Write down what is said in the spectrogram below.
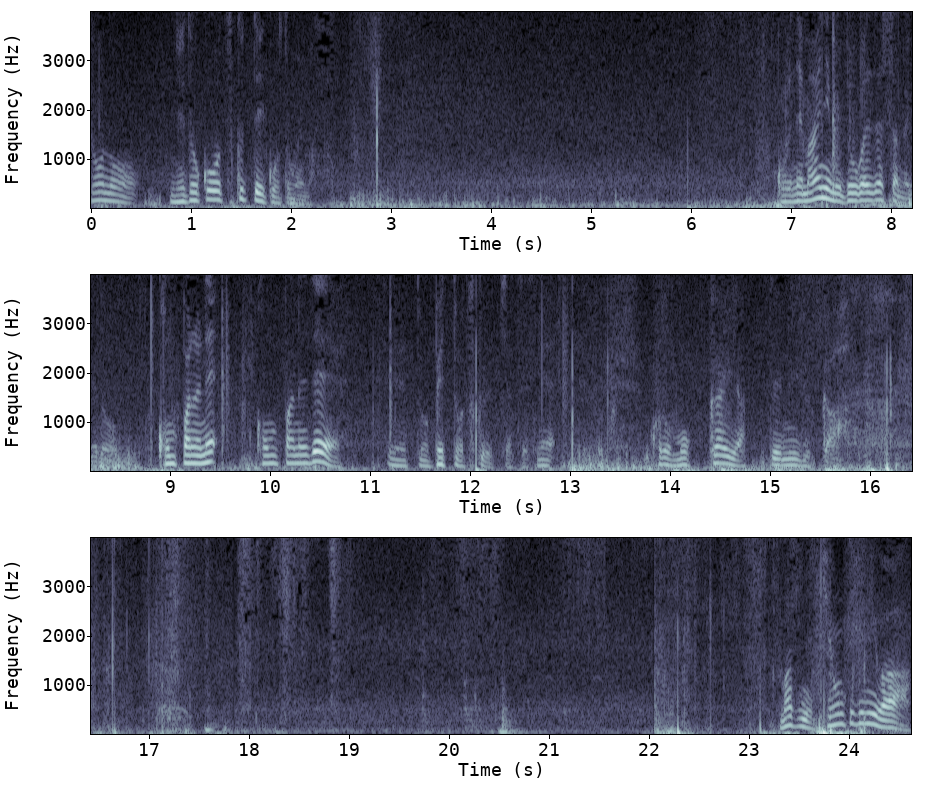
今日の寝床を作っていこうと思います。これね前にも動画で出したんだけどコンパネね。コンパネで、えー、とベッドを作るってやつですね。これをもう一回やってみるか。まずね基本的には、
